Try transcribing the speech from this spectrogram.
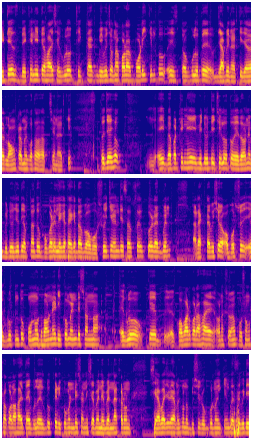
ডিটেলস দেখে নিতে হয়, সেগুলো ঠিকঠাক বিবেচনা করার পরেই কিন্তু এই স্টকগুলোতে যাবেন আর কি, যারা লং টার্মের কথা ভাবছেন আর কি। তো যাই হোক এই ব্যাপারটি নিয়ে এই ভিডিওটি ছিল, তো এই ধরনের ভিডিও যদি আপনাদের উপকারে লেগে থাকে, তবে অবশ্যই চ্যানেলটি সাবস্ক্রাইব করে রাখবেন। আর একটা বিষয়, অবশ্যই এগুলো কিন্তু কোনো ধরনের রিকমেন্ডেশন না এগুলোকে কভার করা হয়, অনেক সময় প্রশংসা করা হয়, তাই বলে এগুলোকে রিকমেন্ডেশন হিসেবে নেবেন না। কারণ শেয়ার বাজারে আমি কোনো বিশেষজ্ঞ নই কিংবা সেভিডি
